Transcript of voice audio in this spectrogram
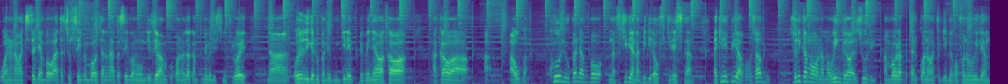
wana wachezaji ambao hata sio sasa hivi ambao tena hata sasa hivi wameongezewa ambapo wanaweza wakamtumia Mendy Smith Rowe na Odegaard upande mwingine pembeni yao akawa akawa Auba. Kwa ni upande ambao nafikiri anabidi aufikirie sana, lakini pia kwa sababu sioni kama wana mawinga wazuri ambao labda alikuwa anawategemea. Kwa mfano William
